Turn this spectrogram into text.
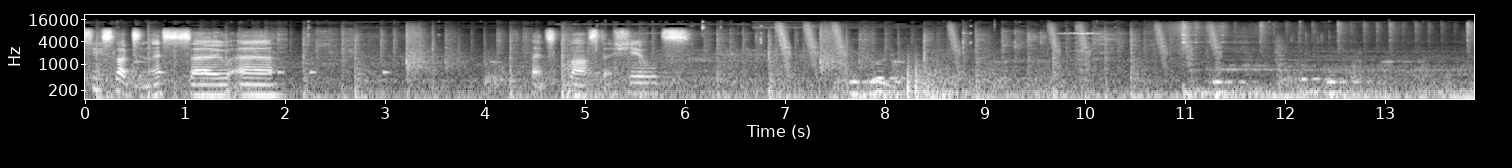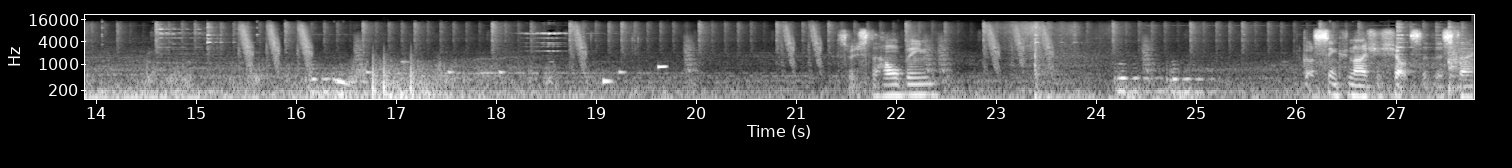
Two slugs in this, so uh, let's blast their shields. Switch the Hull beam. Got to synchronise your shots at this day.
